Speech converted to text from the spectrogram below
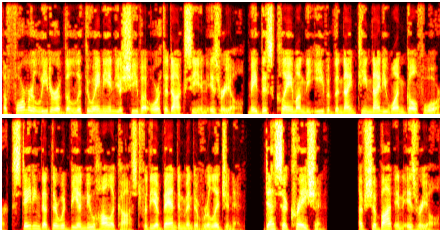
a former leader of the Lithuanian Yeshiva Orthodoxy in Israel, made this claim on the eve of the 1991 Gulf War, stating that there would be a new Holocaust for the abandonment of religion and desecration of Shabbat in Israel.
